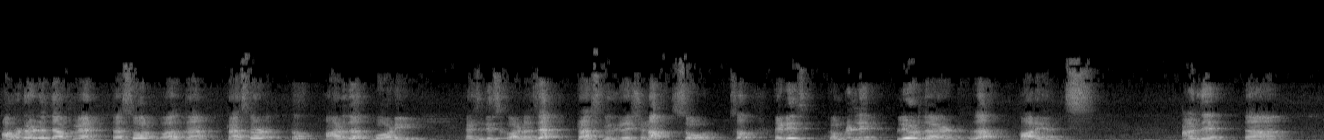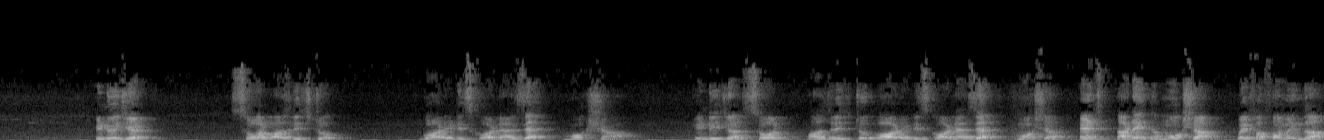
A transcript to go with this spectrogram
After the death of man, the soul was transferred to another body. Hence it is called as a transmigration of soul. So it is completely believed that the Aryans. And then the individual soul was reached to God, it is called as a moksha. Individual soul was reached to God, it is called as a moksha. Hence, to attain the moksha by performing the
